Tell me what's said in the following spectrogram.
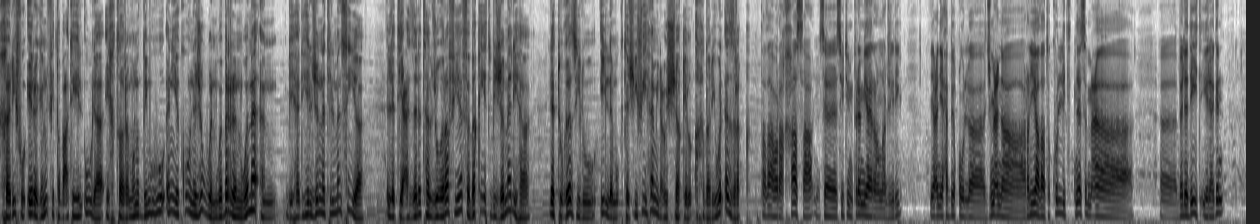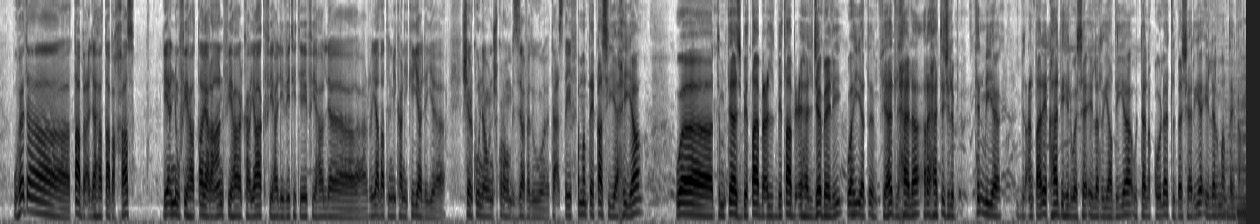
خريف إيرغن في طبعته الأولى اختار منظمه أن يكون جوا وبرا وماء بهذه الجنة المنسية التي عزلتها الجغرافيا فبقيت بجمالها لا تغازل إلا مكتشفيها من عشاق الأخضر والأزرق تظاهرة خاصة c'est une première hein يعني حب يقول جمعنا الرياضات كل اللي تتناسب مع آه، بلدية إيراغن وهذا طابع لها طابع خاص لأنه فيها الطيران فيها الكاياك فيها لي فيتيتي فيها الرياضات الميكانيكية اللي شاركونا ونشكرهم بزاف هذو تاع سطيف منطقة سياحية وتمتاز بطابع بطابعها الجبلي وهي في هذه الحالة راح تجلب تنمية عن طريق هذه الوسائل الرياضية والتنقلات البشرية إلى المنطقة.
